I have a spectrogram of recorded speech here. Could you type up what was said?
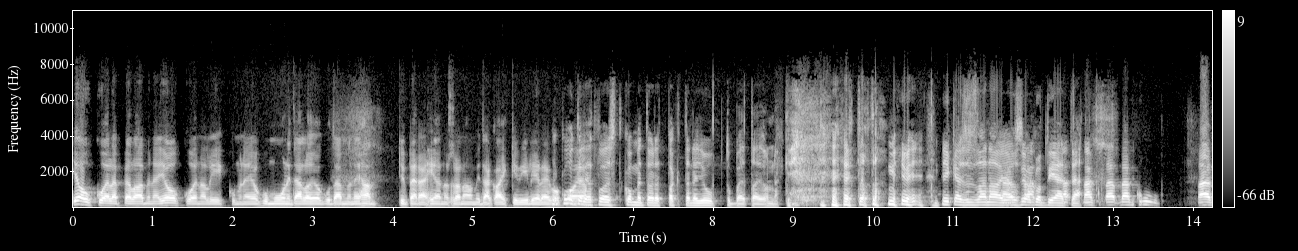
joukkueelle pelaaminen, joukkueena liikkuminen, joku muu, niin täällä on joku tämmöinen ihan typerä hieno sana, mitä kaikki viljelee no, koko ajan. Voisivat kommentoida vaikka tänne YouTube tai jonnekin. tota, mikä se sana on, mä, jos mä, joku tietää. Mä, mä, mä, mä, mä,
